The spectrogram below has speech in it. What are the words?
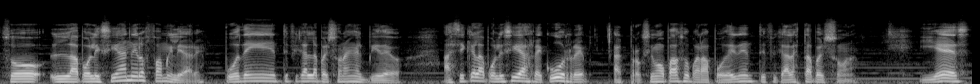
So, la policía ni los familiares pueden identificar a la persona en el video, así que la policía recurre al próximo paso para poder identificar a esta persona. Y es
